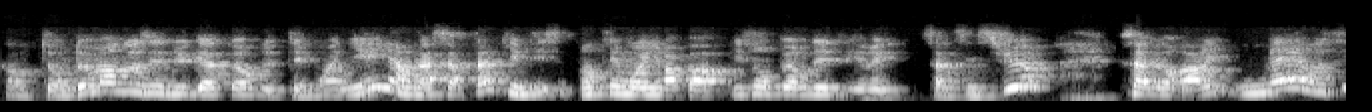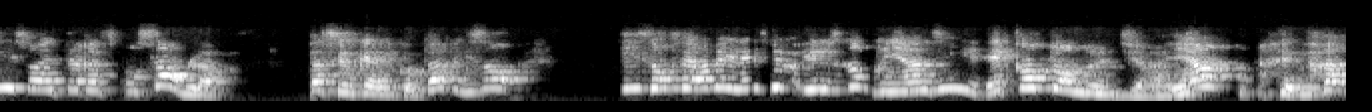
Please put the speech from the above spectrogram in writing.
quand on demande aux éducateurs de témoigner, il y en a certains qui me disent on ne témoignera pas. Ils ont peur d'être virés, ça c'est sûr, ça leur arrive, mais aussi ils ont été responsables. Parce que quelque part, ils ont, ils ont fermé les yeux, ils n'ont rien dit. Et quand on ne dit rien, eh ben,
